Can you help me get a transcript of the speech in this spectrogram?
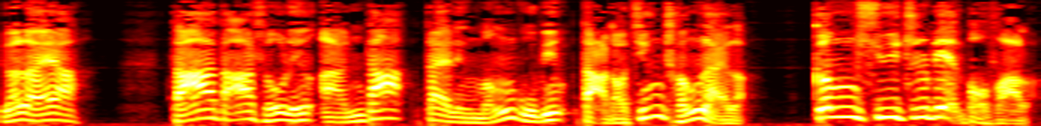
原来呀，鞑靼首领俺答带领蒙古兵打到京城来了，庚戌之变爆发了。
